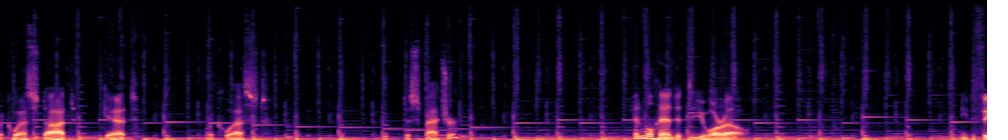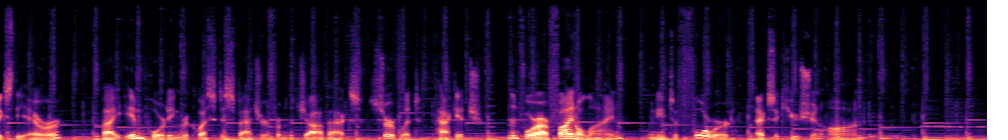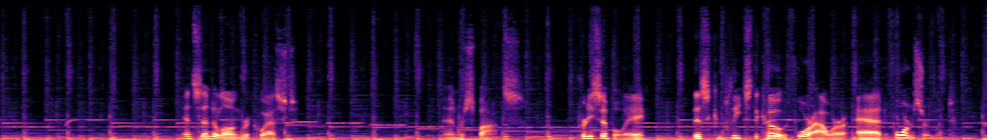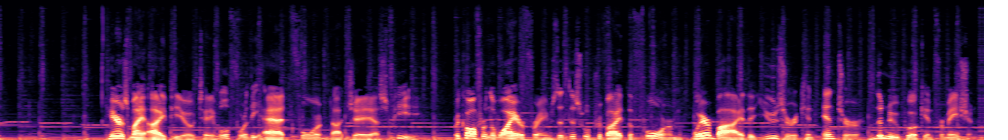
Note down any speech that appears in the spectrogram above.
Request.get request dispatcher. And we'll hand it the URL. We need to fix the error by importing request dispatcher from the javax servlet package. And then for our final line, we need to forward execution on and send along request and response. Pretty simple, eh? This completes the code for our add form servlet. Here's my IPO table for the add form.jsp. Recall from the wireframes that this will provide the form whereby the user can enter the new book information.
